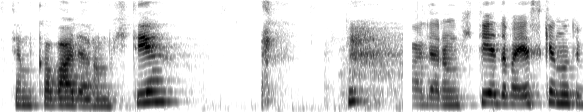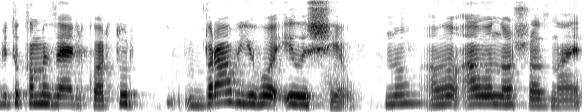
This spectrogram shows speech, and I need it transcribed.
з тим кавалером йти. Кавалером йти, давай я скину тобі ту камизельку. Артур брав його і лишив. Ну, а воно, а воно що знає?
